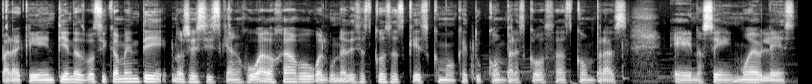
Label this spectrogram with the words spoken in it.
Para que entiendas básicamente, no sé si es que han jugado Jabo o alguna de esas cosas que es como que tú compras cosas, compras, eh, no sé, inmuebles,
